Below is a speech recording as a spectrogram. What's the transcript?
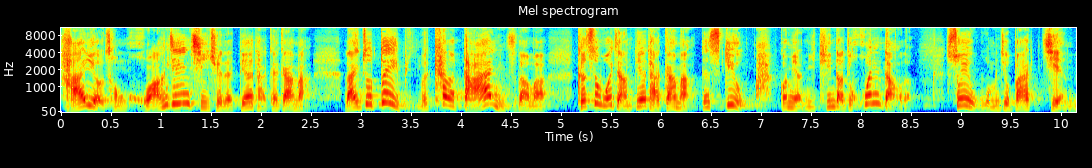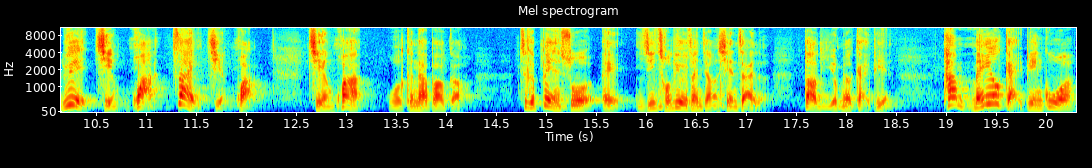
还有从黄金期权的德尔塔跟伽马来做对比，你会看到答案，你知道吗？可是我讲德尔塔、伽马跟 skew 啊，关淼，你听到就昏倒了。所以我们就把简略、简化、再简化。简化，我跟他报告，这个 Ben 说，哎，已经从六月份讲到现在了，到底有没有改变？他没有改变过啊，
